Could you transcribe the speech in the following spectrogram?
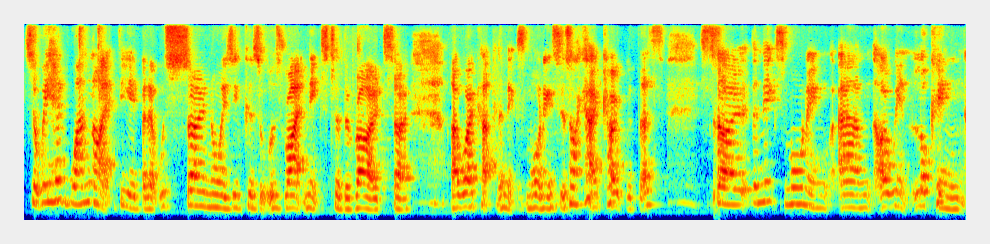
So we had one night there, but it was so noisy because it was right next to the road. So I woke up the next morning and says, I can't cope with this. So the next morning, um, I went looking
